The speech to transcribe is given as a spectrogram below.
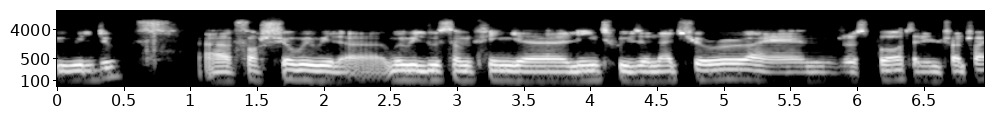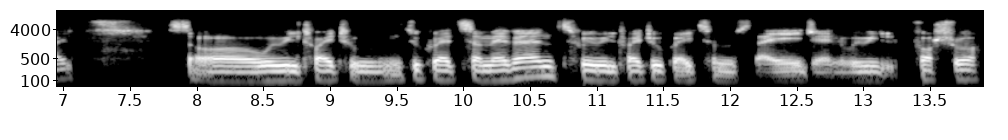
we will do. Uh, for sure, we will uh, we will do something uh, linked with the nature and the sport and ultra trail. So we will try to to create some events. We will try to create some stage, and we will for sure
